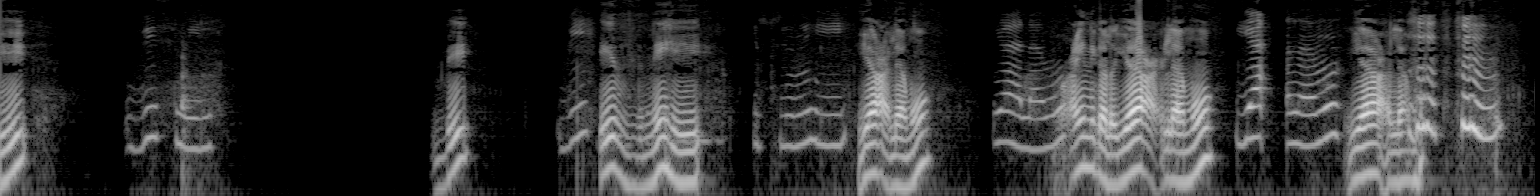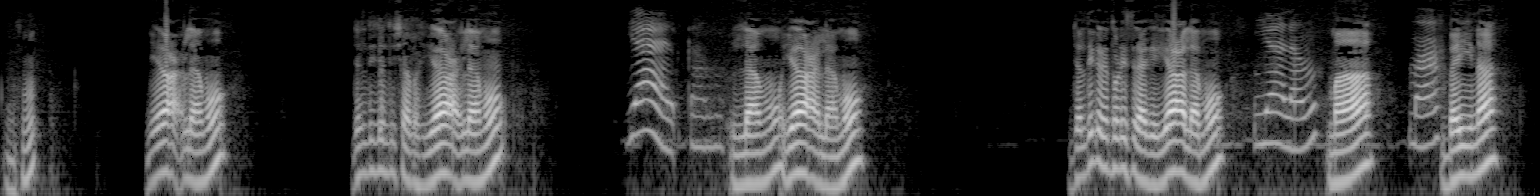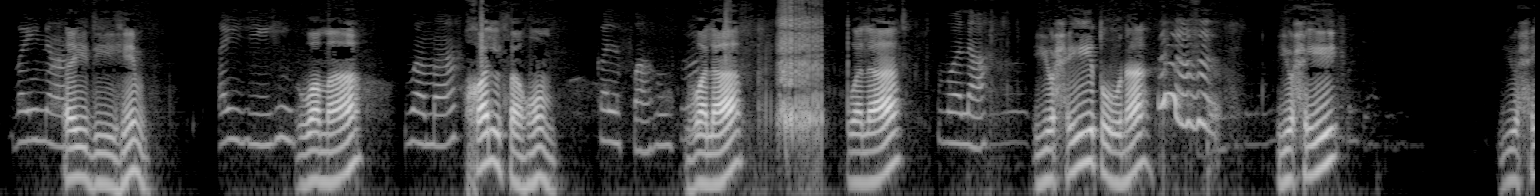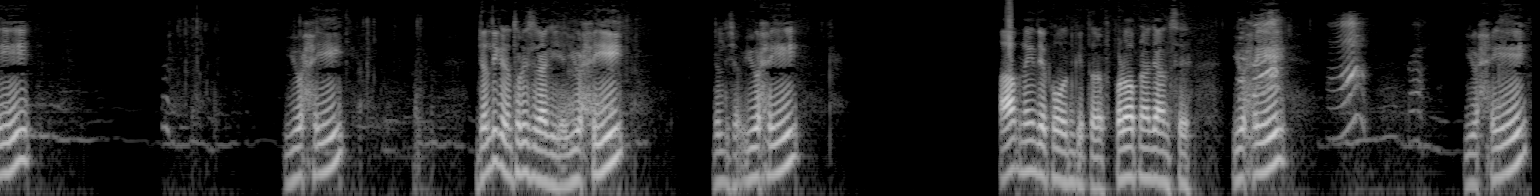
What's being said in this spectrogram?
بإذنه. يعلم. يعلم عيني قالوا يعلم. يعلم. يعلم يعلم. جلدي جلدي شابه. يعلم. लमु यालमु जल्दी करें थोड़ी सी रह गई यालमु يعلم मा ما बैना بين أيديهم أيديهم وما وما خلفهم خلفهم ولا ولا ولا يحيطون يحي يحي यूही जल्दी करें, थोड़ी सी रह गई है। यूही जल्दी शब्द यूही आप नहीं देखो उनकी तरफ़। पढ़ो अपना ध्यान से। यूही यूही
